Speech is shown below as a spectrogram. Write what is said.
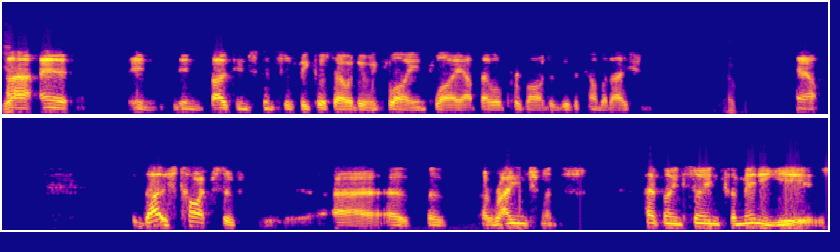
Yep. Uh, in in both instances, because they were doing fly in, fly out, they were provided with accommodation. Yep. Now, those types of, uh, of, of arrangements have been seen for many years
